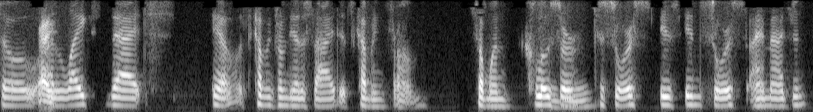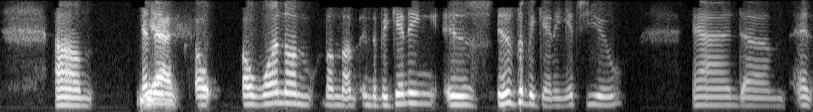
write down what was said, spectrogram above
So right. I like that. You know, it's coming from the other side. It's coming from someone closer mm-hmm. to source is in source, I imagine. Um, and yes. then a, a one on, on the, in the beginning is is the beginning. It's you, and um, and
